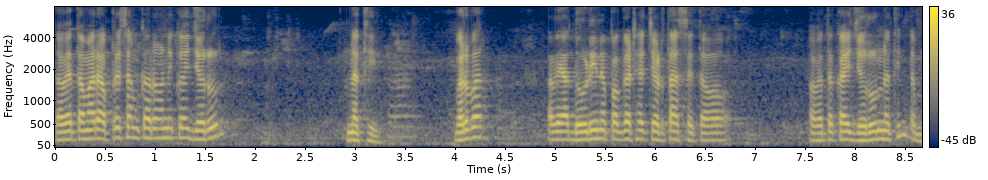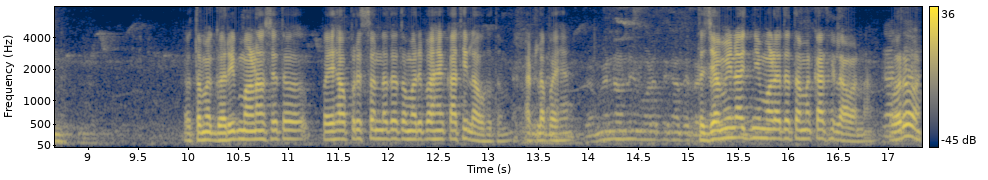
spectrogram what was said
તો હવે તમારે ઓપરેશન કરવાની કંઈ જરૂર નથી. બરાબર? હવે આ દોડીને પગથે ચડતા છે તો હવે તો કંઈ જરૂર નથી ને તમને? હવે તમે ગરીબ માણસ છે તો પૈસા ઓપરેશન નથી તમારી પાસે કાંથી લાવો તમે? આટલા પૈસા? તે જમીન જ નહીં મળે તો તમે કાંથી લાવવાના? બરોબર.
